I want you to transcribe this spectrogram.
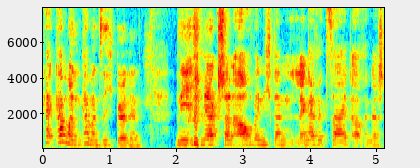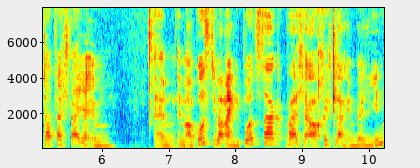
kann, kann, man, kann man sich gönnen. Nee, ich merke schon auch, wenn ich dann längere Zeit auch in der Stadt war, ich war ja im, ähm, im August über meinen Geburtstag, war ich ja auch recht lang in Berlin.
